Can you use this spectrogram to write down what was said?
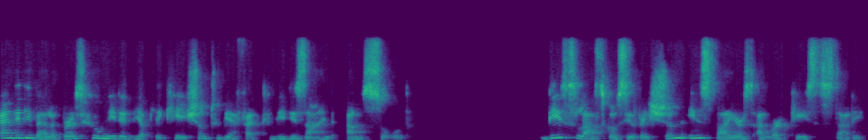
and the developers who needed the application to be effectively designed and sold. This last consideration inspires our case study.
